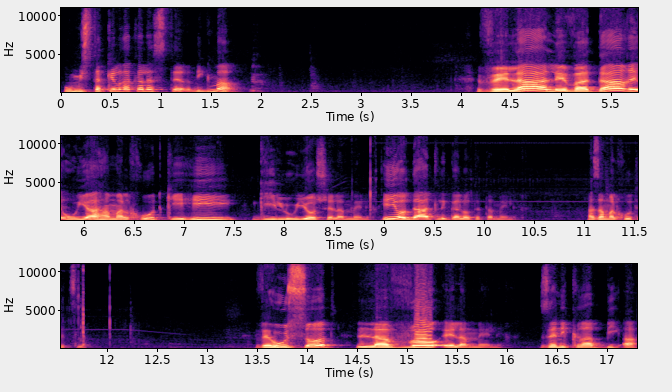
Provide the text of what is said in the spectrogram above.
הוא מסתכל רק על אסתר, נגמר. ולה לבדה ראויה המלכות כי היא גילויו של המלך. היא יודעת לגלות את המלך. אז המלכות אצלה. והוא סוד לבוא אל המלך. זה נקרא ביאה,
